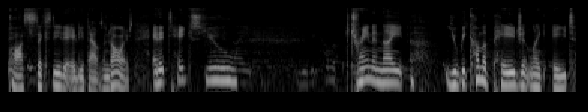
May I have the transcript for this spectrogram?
costs sixty to eighty thousand dollars, and it takes you to train a knight. You become a page at like eight.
